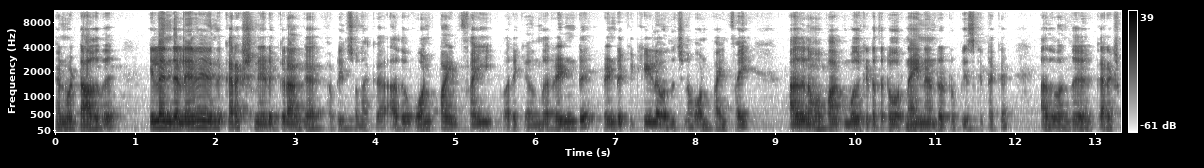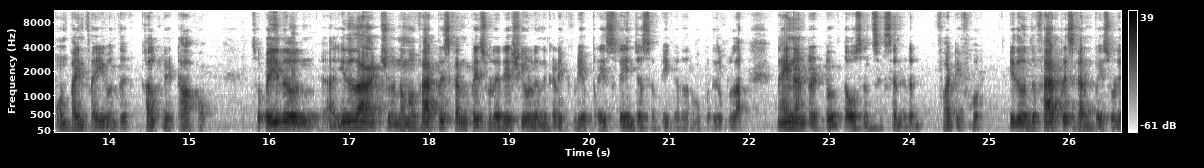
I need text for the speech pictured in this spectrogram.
கன்வெர்ட் ஆகுது. இல்லை இந்த நிலையிலேருந்து கரெக்ஷன் எடுக்கிறாங்க அப்படின்னு சொன்னாக்க அது ஒன் பாயிண்ட் ஃபைவ் வரைக்கும் வந்து ரெண்டு ரெண்டுக்கு கீழே வந்துச்சுன்னா ஒன் பாயிண்ட் ஃபைவ் அது நம்ம பார்க்கும்போது கிட்டத்தட்ட ஒரு நைன் ஹண்ட்ரட் ருபீஸ் கிட்டக்க அது வந்து கரெக்ஷன் ஒன் பாயிண்ட் ஃபைவ் வந்து கால்குலேட் ஆகும். ஸோ இப்போ இது இதுதான் ஆக்சுவல் நம்ம ஃபேர் ப்ரைஸ் கரண்ட் ப்ரைஸோட ரேஷியோலேருந்து கிடைக்கக்கூடிய ப்ரைஸ் ரேஞ்சஸ் அப்படிங்கிறத நம்ம புரிந்து கொள்ளலாம். Nine hundred to thousand six hundred and forty four இது வந்து ஃபேர் ப்ரைஸ் கரண்ட் ப்ரைஸோட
